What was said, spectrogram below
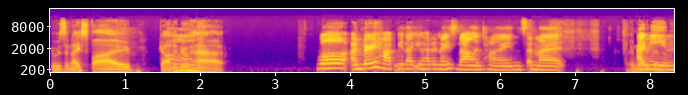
It was a nice vibe. Got a new hat. well, I'm very happy that you had a nice Valentine's and that I been mean.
